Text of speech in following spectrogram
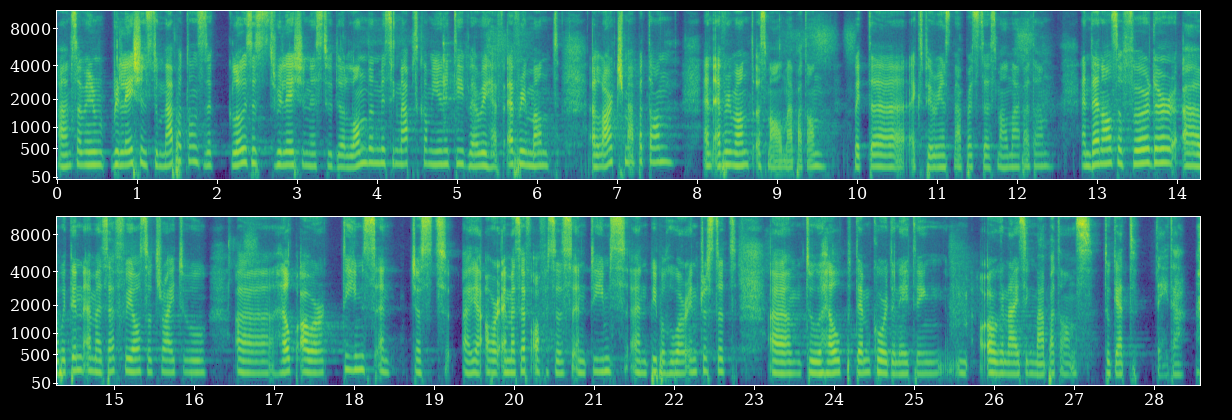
Um, so in relations to mapathons, the closest relation is to the London Missing Maps community, where we have every month a large mapathon and every month a small mapathon with the experienced mappers, the small mapathon. And then also further uh, within MSF, we also try to uh, help our teams and just uh, yeah, our MSF offices and teams and people who are interested um, to help them coordinating, organizing mapathons to get data.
